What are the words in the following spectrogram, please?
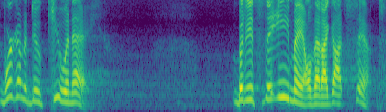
we're going to do Q&A. But it's the email that I got sent.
